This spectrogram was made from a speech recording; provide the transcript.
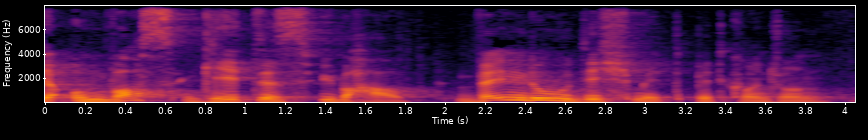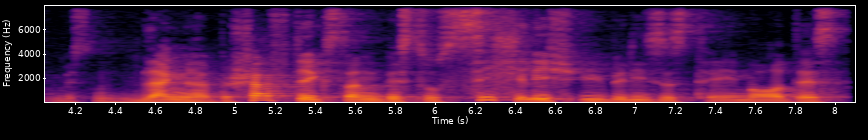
Ja, um was geht es überhaupt? Wenn du dich mit Bitcoin schon ein bisschen länger beschäftigst, dann bist du sicherlich über dieses Thema des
